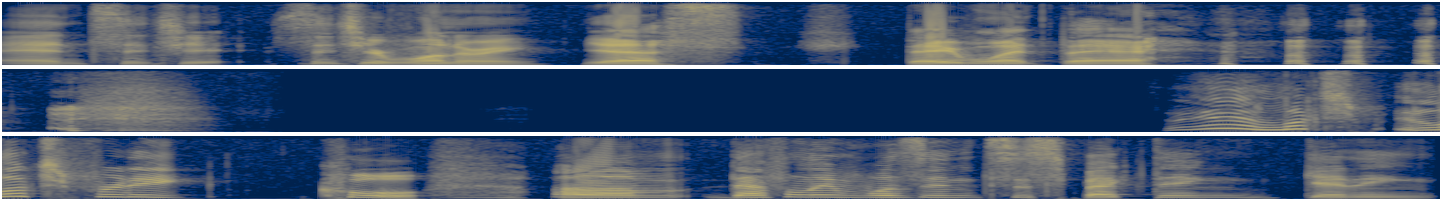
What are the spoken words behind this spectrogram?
And since you since you're wondering, yes, they went there. yeah, it looks it looks pretty cool. Um, definitely wasn't suspecting getting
